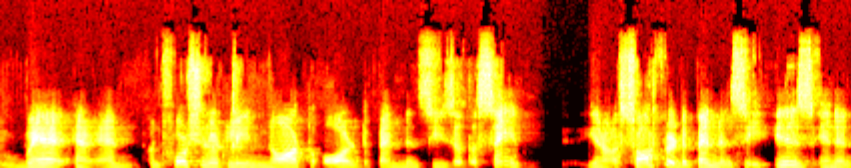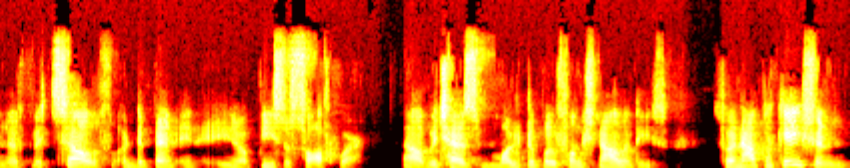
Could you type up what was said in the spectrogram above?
where and, and unfortunately not all dependencies are the same. You know, a software dependency is in and of itself a depend you know piece of software uh, which has multiple functionalities. So an application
